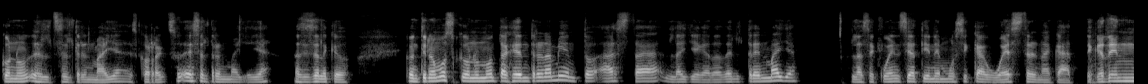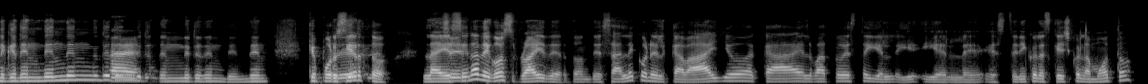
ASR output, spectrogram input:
con un- el, el tren Maya, es correcto, es el tren Maya, ya, así se le quedó. Continuamos con un montaje de entrenamiento hasta la llegada del tren Maya. La secuencia tiene música western acá. Que por cierto, la sí. escena de Ghost Rider, donde sale con el caballo acá, el vato este y el, y, y el eh, este Nicolas Cage con la moto,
